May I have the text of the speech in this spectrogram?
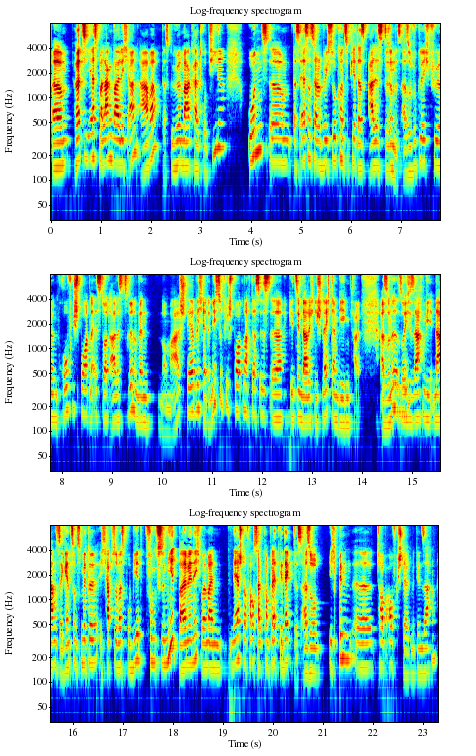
Ähm, hört sich erstmal langweilig an, aber das Gehirn mag halt Routine Und ähm, das Essen ist halt wirklich so konzipiert, dass alles drin ist. Also wirklich für einen Profisportler ist dort alles drin. Und wenn ein Normalsterblicher, der nicht so viel Sport macht, das ist, äh, geht es ihm dadurch nicht schlecht, im Gegenteil. Also ne, mhm. solche Sachen wie Nahrungsergänzungsmittel, ich habe sowas probiert, funktioniert bei mir nicht, weil mein Nährstoffhaushalt komplett gedeckt ist. Also ich bin äh, top aufgestellt mit den Sachen.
